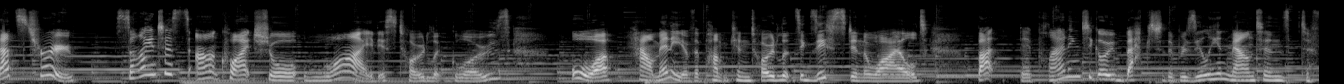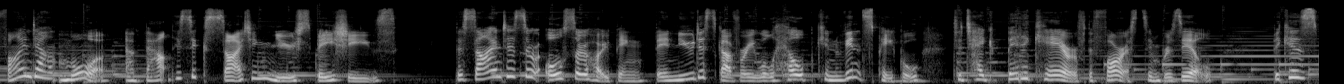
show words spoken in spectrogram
That's true. Scientists aren't quite sure why this toadlet glows, or how many of the pumpkin toadlets exist in the wild, but they're planning to go back to the Brazilian mountains to find out more about this exciting new species. The scientists are also hoping their new discovery will help convince people to take better care of the forests in Brazil. Because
